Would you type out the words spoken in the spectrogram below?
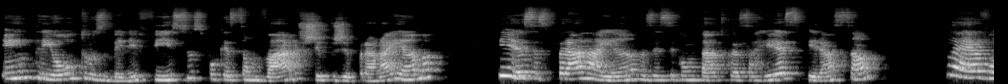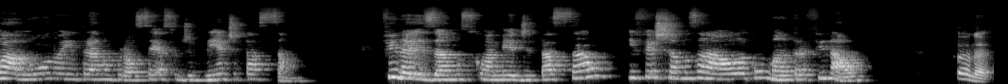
entre outros benefícios, porque são vários tipos de pranayama, e esses pranayamas, esse contato com essa respiração, leva o aluno a entrar num processo de meditação. Finalizamos com a meditação e fechamos a aula com o mantra final. Ana,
